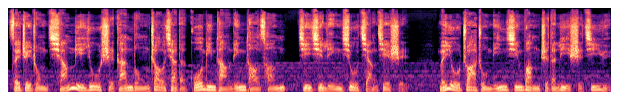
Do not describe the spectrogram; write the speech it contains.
在这种强烈优势感笼罩下的国民党领导层及其领袖蒋介石，没有抓住民心望志的历史机遇，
